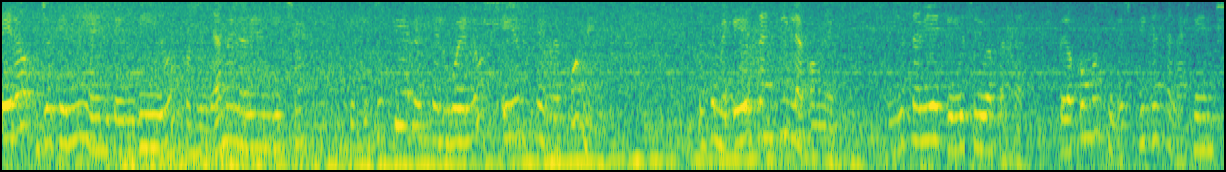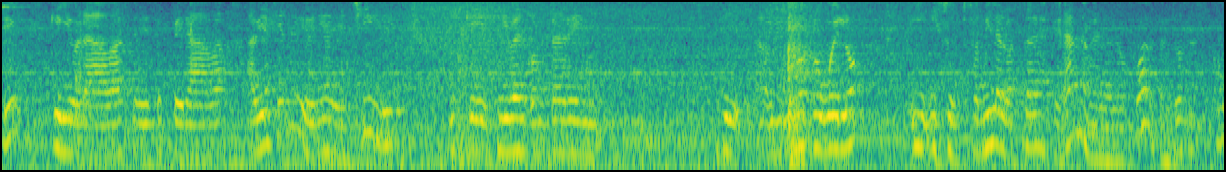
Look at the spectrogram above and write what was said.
pero yo tenía entendido, porque ya me lo habían dicho, si tú pierdes el vuelo, ellos te reponen. Entonces me quedé tranquila con eso. Yo sabía que eso iba a pasar. Pero ¿cómo se lo explicas a la gente que lloraba, se desesperaba? Había gente que venía de Chile y que se iba a encontrar en, otro vuelo y, su familia lo estaba esperando en el aeropuerto. Entonces, ¿cómo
